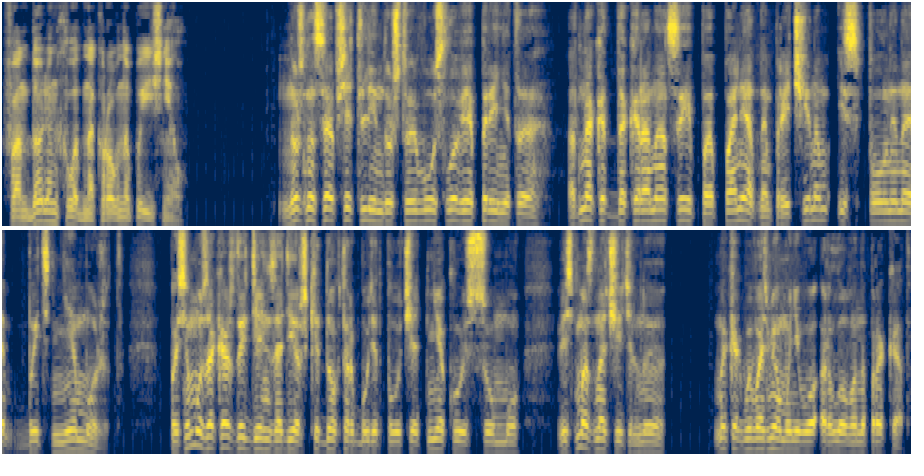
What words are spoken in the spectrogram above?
Фандорин хладнокровно пояснил. Нужно сообщить Линду, что его условие принято, однако до коронации по понятным причинам исполнено быть не может. Посему за каждый день задержки доктор будет получать некую сумму, весьма значительную. Мы как бы возьмем у него Орлова на прокат.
